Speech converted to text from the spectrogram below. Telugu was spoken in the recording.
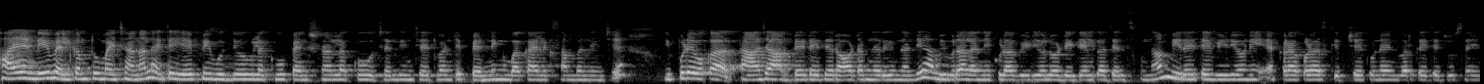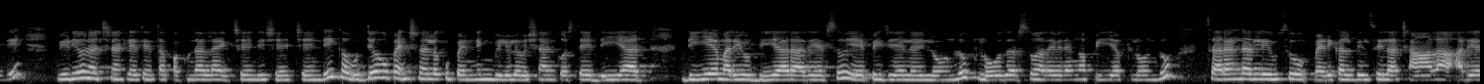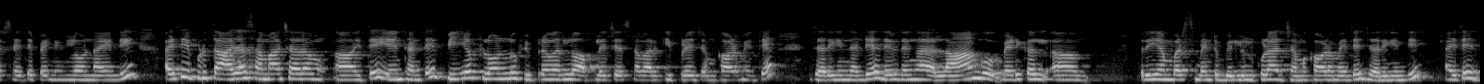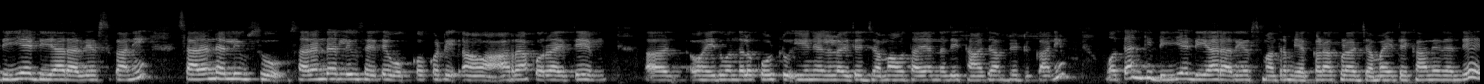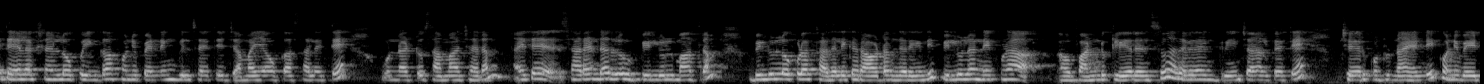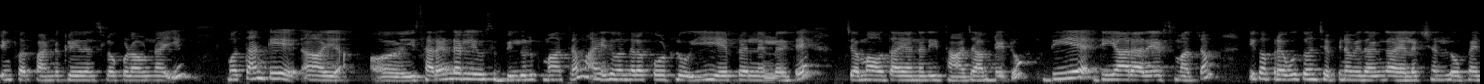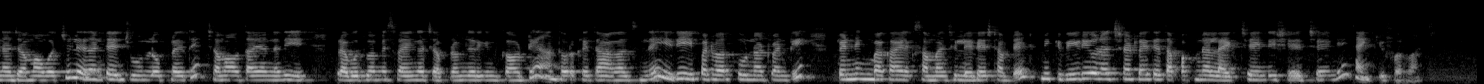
హాయ్ అండి వెల్కమ్ టు మై ఛానల్. అయితే ఏపీ ఉద్యోగులకు పెన్షనర్లకు చెల్లించేటువంటి పెండింగ్ బకాయిలకు సంబంధించి ఇప్పుడే ఒక తాజా అప్డేట్ అయితే రావడం జరిగిందండి. ఆ వివరాలన్నీ కూడా వీడియోలో డీటెయిల్గా తెలుసుకుందాం. మీరైతే వీడియోని ఎక్కడా కూడా స్కిప్ చేయకుండా ఇంతవరకు అయితే చూసేయండి. వీడియో నచ్చినట్లయితే తప్పకుండా లైక్ చేయండి షేర్ చేయండి. ఇక ఉద్యోగ పెన్షనర్లకు పెండింగ్ బిల్లుల విషయానికి వస్తే డిఆర్ డిఏ మరియు డిఆర్ అరియర్స్ ఏపీజేఎల్ఐ లోన్లు క్లోజర్స్ అదేవిధంగా పిఎఫ్ లోన్లు సరెండర్ లీవ్స్ మెడికల్ బిల్స్ ఇలా చాలా అరియర్స్ అయితే పెండింగ్లో ఉన్నాయండి. అయితే ఇప్పుడు తాజా సమాచారం అయితే ఏంటంటే పిఎఫ్ లోన్లు ఫిబ్రవరిలో అప్లై చేసిన వారికి ఇప్పుడే జమ కావడం అయితే జరిగిందండి. అదేవిధంగా లాంగ్ మెడికల్ రీఎంబర్స్మెంట్ బిల్లులు కూడా జమ కావడం అయితే జరిగింది. అయితే డిఏ డిఆర్ అరియర్స్ కానీ సరెండర్ లీవ్స్ సరెండర్ లీవ్స్ అయితే ఒక్కొక్కటి అర్రా కొర్ర అయితే ఐదు వందల కోట్లు ఈ నెలలో అయితే జమ అవుతాయన్నది తాజా అప్డేట్. కానీ మొత్తానికి డిఏ డిఆర్ అరియర్స్ మాత్రం ఎక్కడా కూడా జమ అయితే కాలేదండి. అయితే ఎలక్షన్ లోపు ఇంకా కొన్ని పెండింగ్ బిల్స్ అయితే జమ అయ్యే అవకాశాలు అయితే ఉన్నట్టు సమాచారం. అయితే సరెండర్ బిల్లులు మాత్రం బిల్లుల్లో కూడా కదలిక రావడం జరిగింది. బిల్లులన్నీ కూడా ఫండ్ క్లియరెన్స్ అదేవిధంగా గ్రీన్ ఛానల్కి అయితే చేరుకుంటున్నాయండి. కొన్ని వెయిటింగ్ ఫర్ ఫండ్ క్లియరెన్స్లో కూడా ఉన్నాయి. మొత్తానికి ఈ సరెండర్ లీవ్స్ బిల్లులకు మాత్రం ఐదు వందల కోట్లు ఈ ఏప్రిల్ నెలలో అయితే జమ అవుతాయన్నది తాజా అప్డేటు. డిఏ డిఆర్ఆర్ఏస్ మాత్రం ఇక ప్రభుత్వం చెప్పిన విధంగా ఎలక్షన్ లోపైన జమ అవ్వచ్చు లేదంటే జూన్ లోపల అయితే జమ అవుతాయన్నది ప్రభుత్వమే స్వయంగా చెప్పడం జరిగింది కాబట్టి అంతవరకు అయితే ఆగాల్సిందే. ఇది ఇప్పటి వరకు ఉన్నటువంటి పెండింగ్ బకాయిలకు సంబంధించి లేటెస్ట్ అప్డేట్. మీకు వీడియో నచ్చినట్లయితే తప్పకుండా లైక్ చేయండి షేర్ చేయండి. Thank you for watching.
